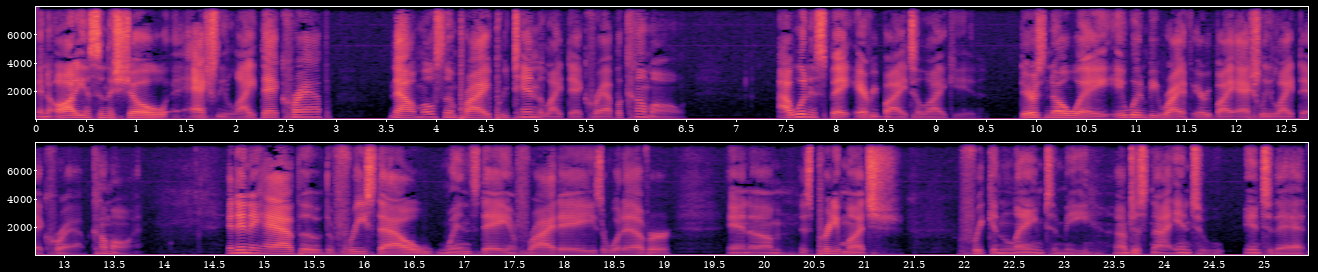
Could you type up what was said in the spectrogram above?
And the audience in the show actually like that crap. Now, most of them probably pretend to like that crap, but come on. I wouldn't expect everybody to like it. There's no way it wouldn't be right if everybody actually liked that crap. Come on. And then they have the the freestyle Wednesday and Fridays or whatever, and um, it's pretty much freaking lame to me. I'm just not into into that.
